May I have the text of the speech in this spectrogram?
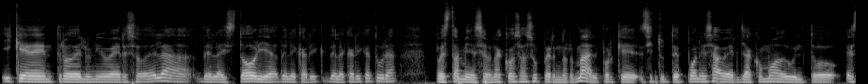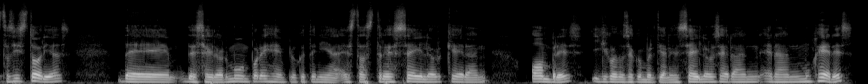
y que dentro del universo de la, de la historia, de la, de la caricatura, pues también sea una cosa súper normal, porque si tú te pones a ver ya como adulto estas historias de, de Sailor Moon, por ejemplo, que tenía estas tres Sailor que eran hombres y que cuando se convertían en Sailors eran, eran mujeres,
